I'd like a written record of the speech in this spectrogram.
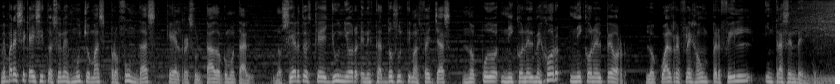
Me parece que hay situaciones mucho más profundas que el resultado como tal. Lo cierto es que Junior en estas dos últimas fechas no pudo ni con el mejor ni con el peor, lo cual refleja un perfil intrascendente.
